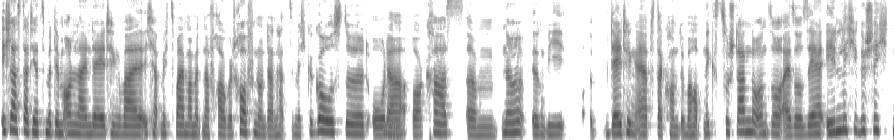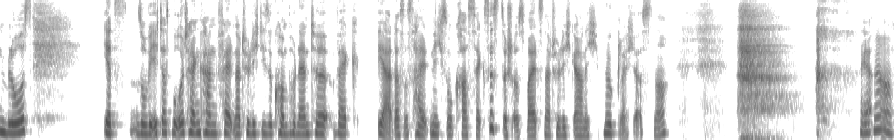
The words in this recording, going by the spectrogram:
ich lasse das jetzt mit dem Online-Dating, weil ich habe mich zweimal mit einer Frau getroffen und dann hat sie mich geghostet oder boah, krass, ähm, ne, irgendwie äh, Dating-Apps, da kommt überhaupt nichts zustande und so. Also sehr ähnliche Geschichten, bloß jetzt, so wie ich das beurteilen kann, fällt natürlich diese Komponente weg, ja, dass es halt nicht so krass sexistisch ist, weil es natürlich gar nicht möglich ist, ne? Ja. Ja.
